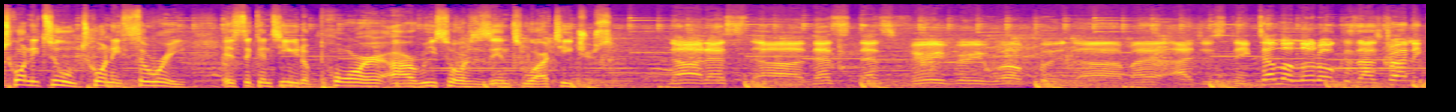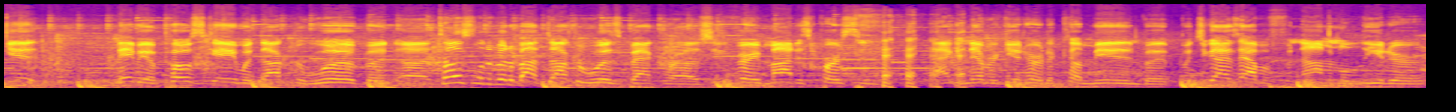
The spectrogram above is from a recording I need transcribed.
22, 23 is to continue to pour our resources into our teachers. No, that's uh, that's that's very very well put. Um, I, I just think tell a little because I was trying to get maybe a post game with Dr. Wood, but uh, tell us a little bit about Dr. Wood's background. She's a very modest person. I can never get her to come in, but but you guys have a phenomenal leader,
